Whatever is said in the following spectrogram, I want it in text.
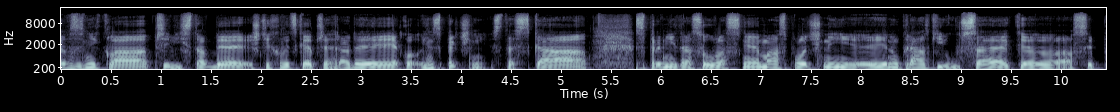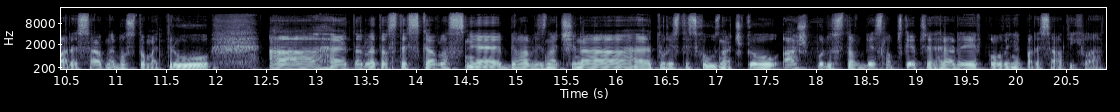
eh, vznikla při výstavbě Štěchovické přehrady jako inspekční stezka. S první trasou vlastně má společný eh, jenom krátký úsek, eh, asi 50 nebo 100 metrů. A tato stezka vlastně byla vyznačena turistickou značkou až po dostavbě Slabské přehrady v polovině 50. let.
